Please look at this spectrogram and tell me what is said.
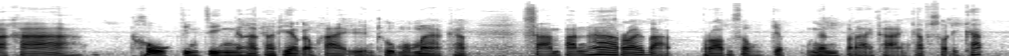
ราคาถูกจริง ๆ นะครับ ถ้าเทียบกับค่ายอื่นถูกมาก ๆ ครับ 3,500 บาทพร้อมส่งเก็บเงินปลายทางครับ สวัสดีครับ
